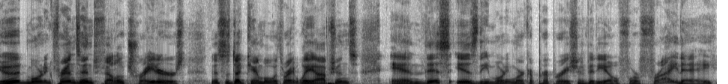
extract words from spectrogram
Good morning, friends and fellow traders. This is Doug Campbell with Right Way Options, and this is the morning market preparation video for Friday,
